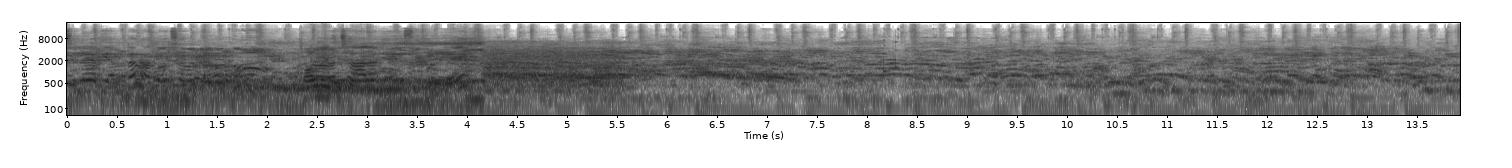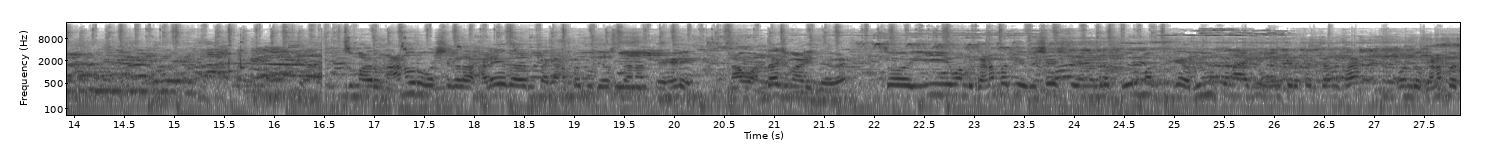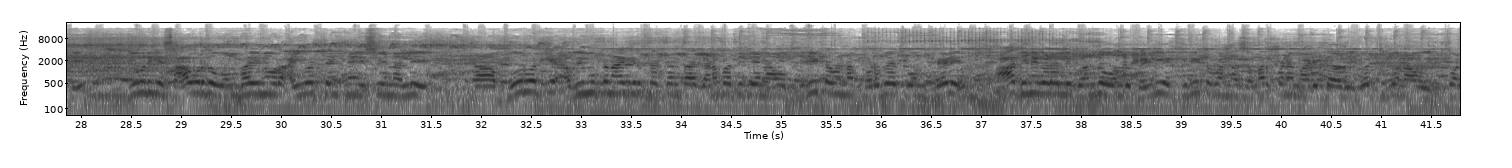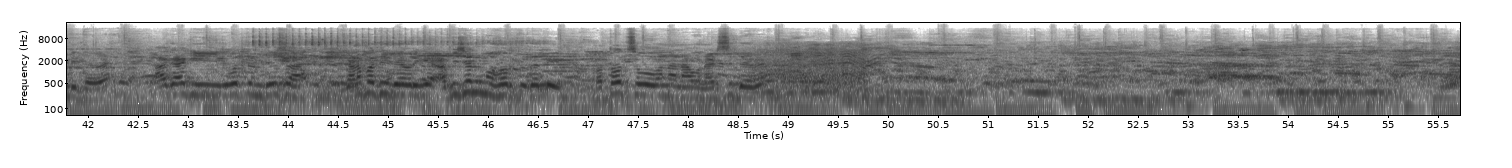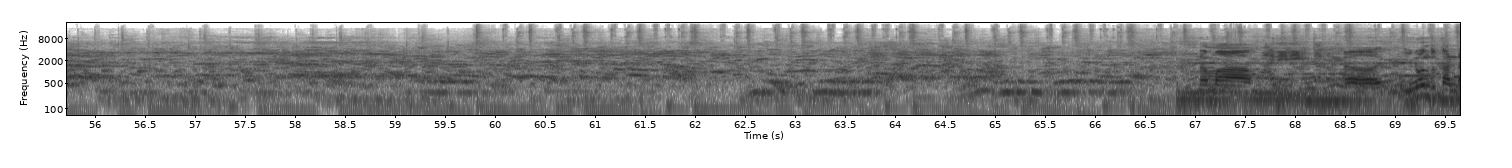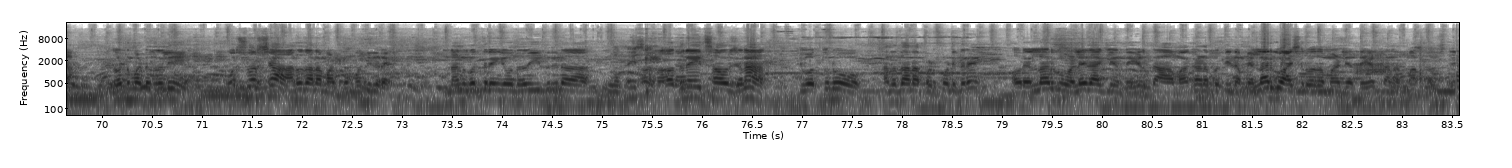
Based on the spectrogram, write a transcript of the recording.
ಜಿಲ್ಲೆಯಾದ್ಯಂತ ರಥೋತ್ಸವಗಳಿಗೂ ಚಾಲನೆ ಸಿಗುತ್ತೆ. ಸುಮಾರು ನಾನ್ನೂರು ವರ್ಷಗಳ ಹಳೆಯದಾದಂಥ ಗಣಪತಿ ದೇವಸ್ಥಾನ ಅಂತ ಹೇಳಿ ನಾವು ಅಂದಾಜು ಮಾಡಿದ್ದೇವೆ. ಸೊ ಈ ಒಂದು ಗಣಪತಿಯ ವಿಶೇಷತೆ ಏನಂದರೆ ಪೂರ್ವಕ್ಕೆ ಅಭಿಮುಖನಾಗಿ ನಿಂತಿರತಕ್ಕಂಥ ಒಂದು ಗಣಪತಿ. ಇವನಿಗೆ ಸಾವಿರದ ಒಂಬೈನೂರ ಐವತ್ತೆಂಟನೇ ಇಸ್ವಿನಲ್ಲಿ ಪೂರ್ವಕ್ಕೆ ಅಭಿಮುಖನಾಗಿರ್ತಕ್ಕಂಥ ಗಣಪತಿಗೆ ನಾವು ಕಿರೀಟವನ್ನು ಕೊಡಬೇಕು ಅಂತ ಹೇಳಿ ಆ ದಿನಗಳಲ್ಲಿ ಬಂದು ಒಂದು ಬೆಳ್ಳಿಯ ಕಿರೀಟವನ್ನು ಸಮರ್ಪಣೆ ಮಾಡಿದ್ದವರು ಇವತ್ತಿಗೂ ನಾವು ಇಟ್ಕೊಂಡಿದ್ದೇವೆ. ಹಾಗಾಗಿ ಇವತ್ತಿನ ದಿವಸ ಗಣಪತಿ ದೇವರಿಗೆ ಅಭಿಜನ್ ಮುಹೂರ್ತದಲ್ಲಿ ರಥೋತ್ಸವವನ್ನು ನಾವು ನಡೆಸಿದ್ದೇವೆ. ನಮ್ಮ ಇನ್ನೊಂದು ತಂಡ ದೊಡ್ಡ ಮಟ್ಟದಲ್ಲಿ ವರ್ಷ ವರ್ಷ ಅನುದಾನ ಮಾಡ್ಕೊಂಡು ಬಂದಿದ್ದಾರೆ. ನನಗೆ ಗೊತ್ತಿರೋಂಗೆ ಒಂದು ಹದಿನೈದರಿಂದ ಹದಿನೈದು ಸಾವಿರ ಜನ ಇವತ್ತೂ ಅನುದಾನ ಪಡ್ಕೊಂಡಿದ್ದಾರೆ. ಅವರೆಲ್ಲರಿಗೂ ಒಳ್ಳೇದಾಗಲಿ ಅಂತ ಹೇಳ್ತಾ, ಆ ಮಹಾಗಣಪತಿ ನಮ್ಮೆಲ್ಲರಿಗೂ ಆಶೀರ್ವಾದ ಮಾಡಲಿ ಅಂತ ಹೇಳ್ತಾ ನಾನು ಮಾತಾಡ್ತೀನಿ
